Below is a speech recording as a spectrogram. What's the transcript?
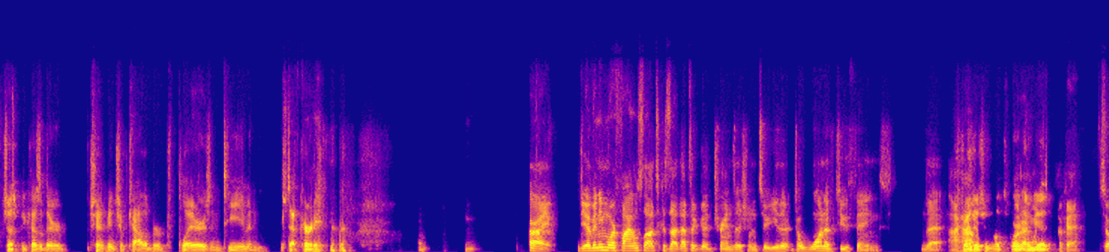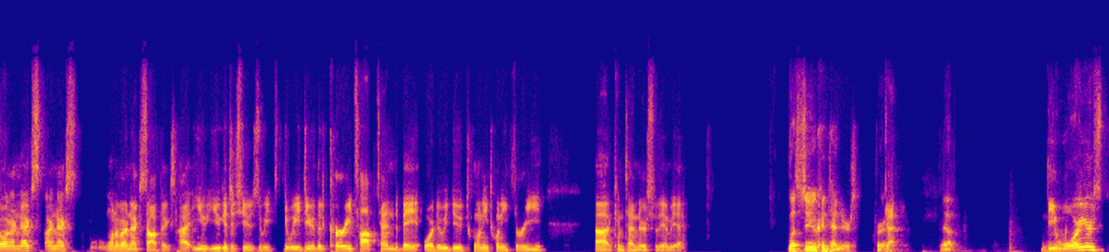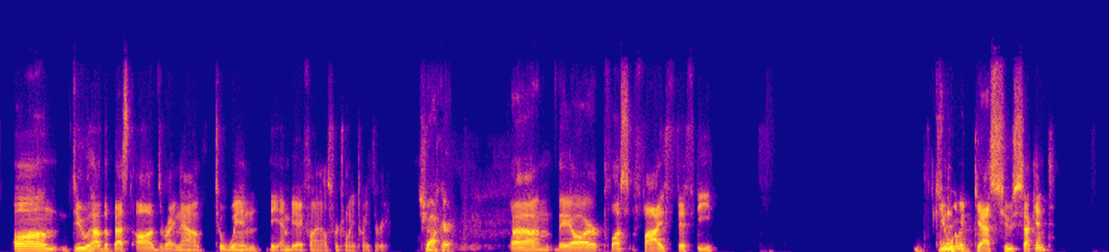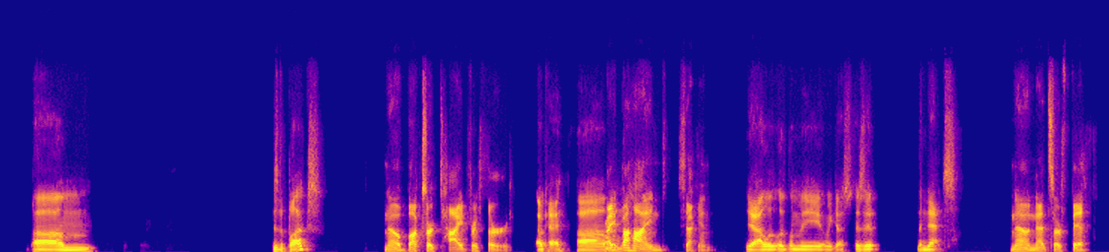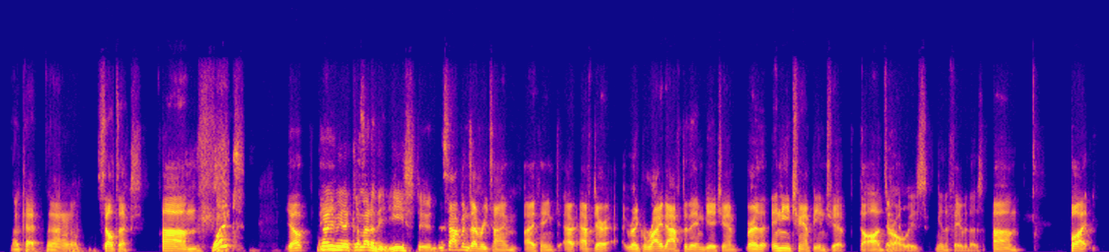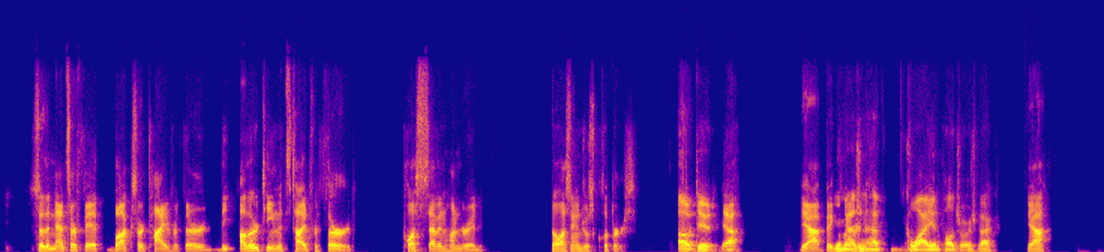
just because of their championship caliber players and team and Steph Curry. All right. Do you have any more final thoughts? Because that, that's a good transition to either to one of two things that I have. Transition. our I'm good. Okay. So on our next, our next, one of our next topics, I, you you get to choose. Do we do we do the Curry top ten debate or do we do 2023 uh, contenders for the NBA? Let's do contenders first. Okay. Yep. The Warriors um do have the best odds right now to win the NBA Finals for 2023. Shocker. Um, they are plus 550. Do you Okay. want to guess who's second? Um, is the Bucks? No, Bucks are tied for third, Okay. Um, right behind second. Yeah. Let, let- let me let me guess. Is it the Nets? No, Nets are fifth. Okay. Then I don't know. Celtics. Um, What? Yep. They're not even gonna come this- out of the East, dude. This happens every time. I think after, like, right after the NBA champ or the, any championship, the odds are always going to favor those. Um, but so the Nets are fifth, Bucks are tied for third. The other team that's tied for third, plus seven hundred, the Los Angeles Clippers. Oh, dude. Yeah. Yeah, big. Can you Clippers. imagine to have Kawhi and Paul George back? Yeah.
